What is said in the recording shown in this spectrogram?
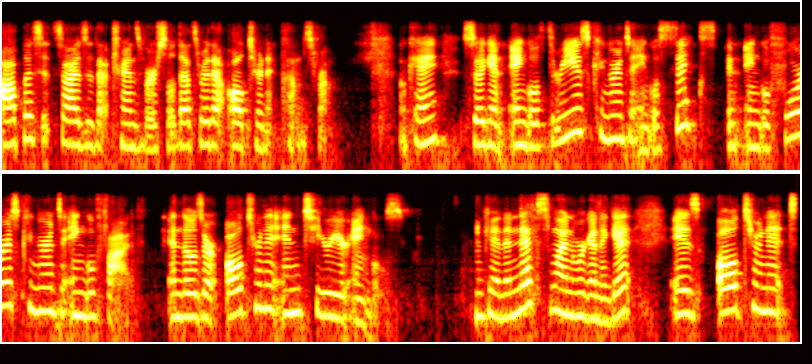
opposite sides of that transversal. That's where that alternate comes from. Okay, so again, angle 3 is congruent to angle 6, and angle 4 is congruent to angle 5. And those are alternate interior angles. Okay, the next one we're going to get is alternate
